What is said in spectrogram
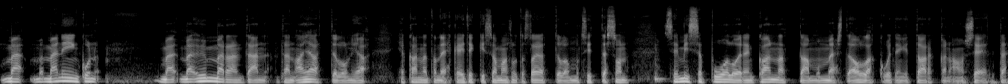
mä, mä, mä niin kuin – mä, mä ymmärrän tämän, tämän ajattelun ja, ja kannatan ehkä itsekin samansuuntaista ajattelua, mutta sitten tässä on se, missä puolueiden kannattaa mun mielestä olla kuitenkin tarkkana on se, että,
